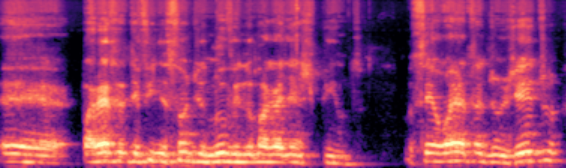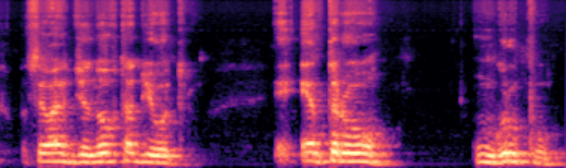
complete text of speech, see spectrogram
é, parece a definição de nuvem do Magalhães Pinto. Você olha, está de um jeito, você olha de novo, está de outro. Entrou um grupo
